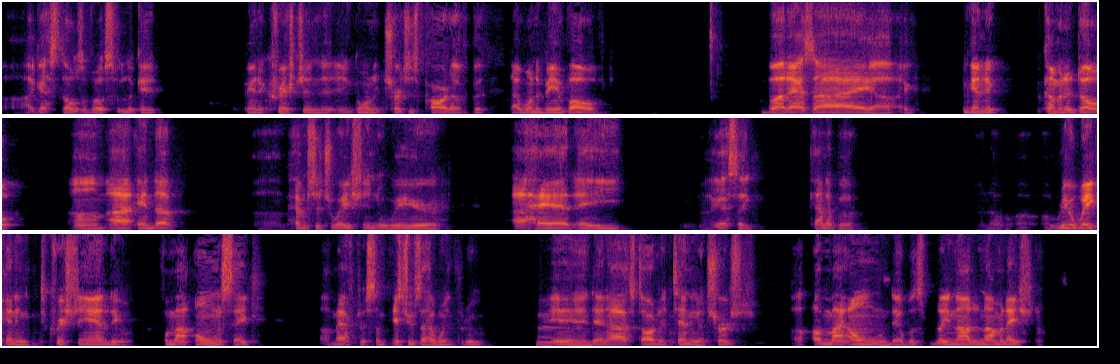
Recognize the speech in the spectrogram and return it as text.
uh, I guess, those of us who look at being a Christian and going to church is part of it, I want to be involved. But as I uh, began to become an adult, um, I end up uh, having a situation where I had a, I guess, a kind of a, you know, a, a reawakening to Christianity for my own sake um, after some issues I went through. Mm. And then I started attending a church uh, of my own that was really non-denominational.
